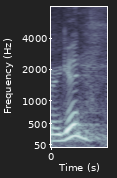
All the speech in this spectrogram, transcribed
Very good.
